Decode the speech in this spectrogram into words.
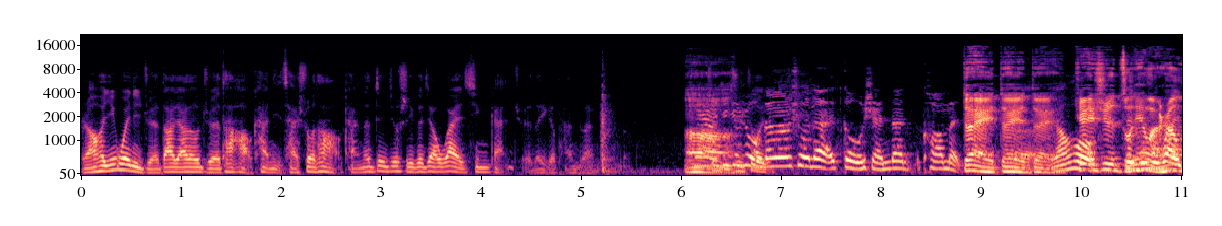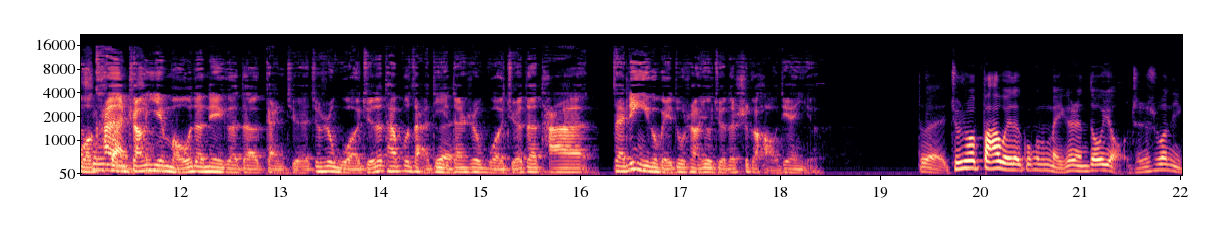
然后因为你觉得大家都觉得它好看，你才说它好看，那这就是一个叫外倾感觉的一个判断功能。啊，啊这就是我刚刚说的狗神的 comment。对对对，然后这是昨天晚上我看张艺谋的那个的感觉，就是我觉得他不咋地，但是我觉得他在另一个维度上又觉得是个好电影。对，就是说八维的功能每个人都有，只是说你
